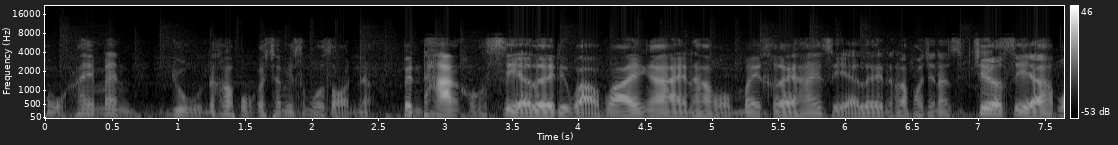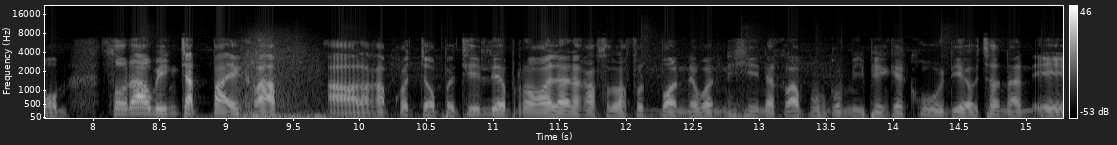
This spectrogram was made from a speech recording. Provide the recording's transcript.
ถูกให้แม่นอยู่นะครับผมกับแชมิสโมสรเนี่ยเป็นทางของเสียเลยดีกว่าว่าง่ายนะครับผมไม่เคยให้เสียเลยนะครับเพราะฉะนั้นเชื่อเสียครับผมโซดาวิงจัดไปครับ เอาละครับก็จบไปที่เรียบร้อยแล้วนะครับสำหรับฟุตบอลในวันนี้นะครับ ผมก็มีเพียงแค่คู่เดียวเท่านั้นเอง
